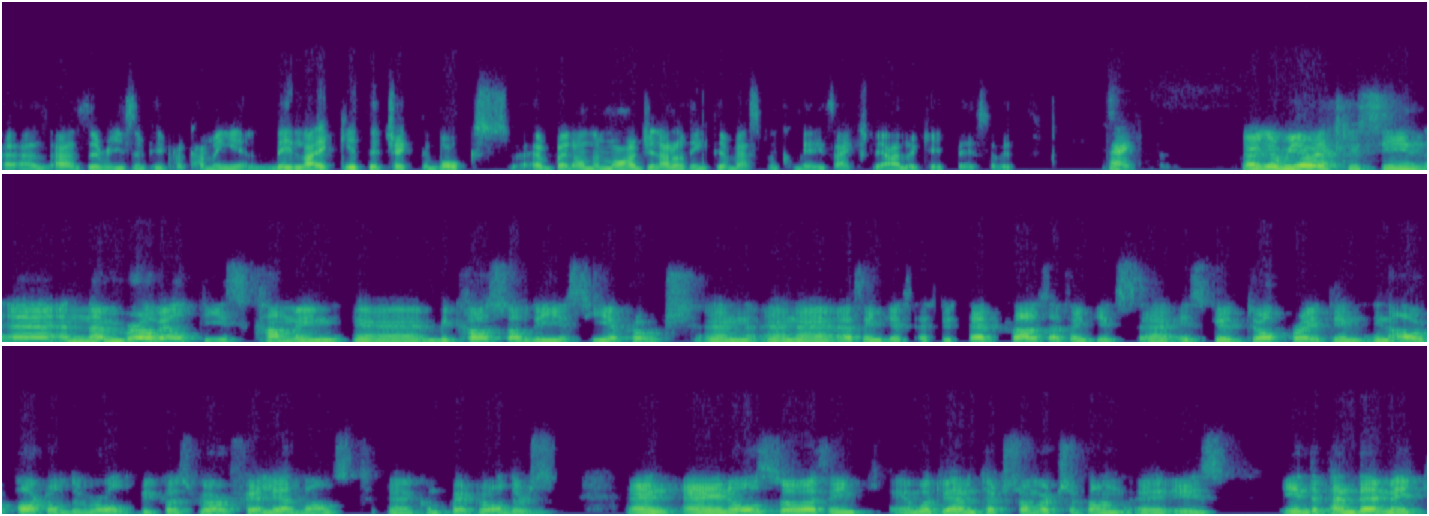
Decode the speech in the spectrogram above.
as, as the reason people are coming in. They like it, they check the box, uh, but on the margin, I don't think the investment committees actually allocate base of it. Right. Uh, we have actually seen uh, a number of LPs coming uh, because of the ESG approach, and and uh, I think as, as you said, Klas, I think it's uh, it's good to operate in in our part of the world because we are fairly advanced uh, compared to others, mm. and and also I think what we haven't touched so much upon is in the pandemic,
